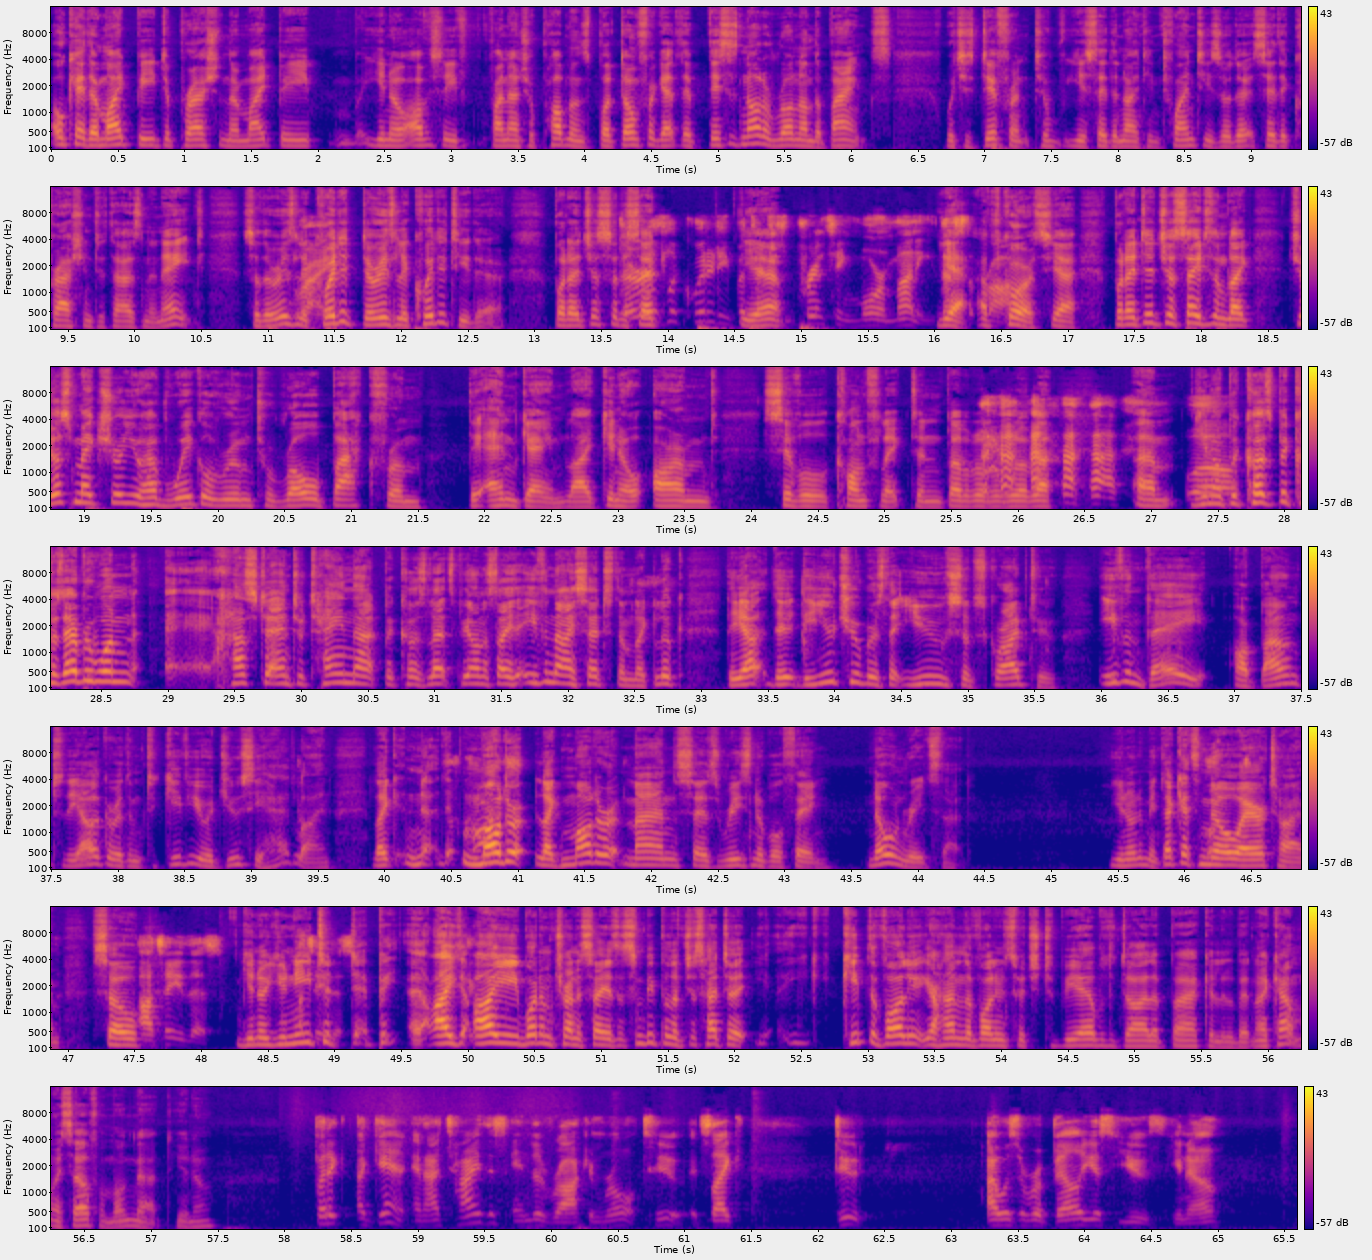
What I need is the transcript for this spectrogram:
Okay, there might be depression, there might be, you know, obviously financial problems, but don't forget that this is not a run on the banks, which is different to you say the 1920s or the, say the crash in 2008. So there is Right. liquidity, there is liquidity there. But I just sort of There is said, liquidity, but Yeah. they're just printing more money. That's yeah, of course, yeah. But I did just say to them like, just make sure you have wiggle room to roll back from the end game, like you know, armed civil conflict and blah blah blah blah blah. blah. Um, you know, because because everyone eh, has to entertain that. Because let's be honest, I even I said to them like, look, the uh, the the YouTubers that you subscribe to, even they are bound to the algorithm to give you a juicy headline. Like n- moderate, like moderate man says reasonable thing. No one reads that. You know what I mean? That gets no airtime. So I'll tell you this. you know, you need to. I, I, what I'm trying to say is that some people have just had to keep the volume, your hand on the volume switch to be able to dial it back a little bit, and I count myself among that. You know. But again, and I tie this into rock and roll too. It's like, dude, I was a rebellious youth, you know?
